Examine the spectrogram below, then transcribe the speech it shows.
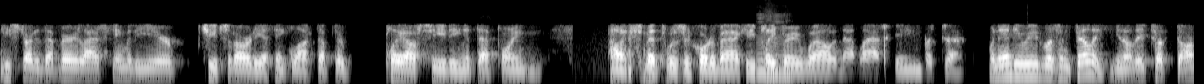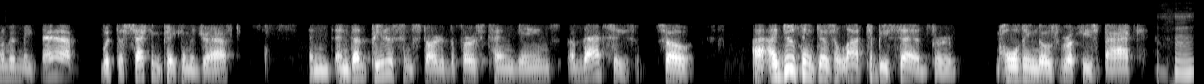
he started that very last game of the year. Chiefs had already, I think, locked up their playoff seeding at that point. And Alex Smith was their quarterback, and he played mm-hmm. very well in that last game. But uh, when Andy Reid was in Philly, you know, they took Donovan McNabb with the second pick in the draft, and and Doug Pederson started the first ten games of that season. So I, I do think there's a lot to be said for holding those rookies back, mm-hmm.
